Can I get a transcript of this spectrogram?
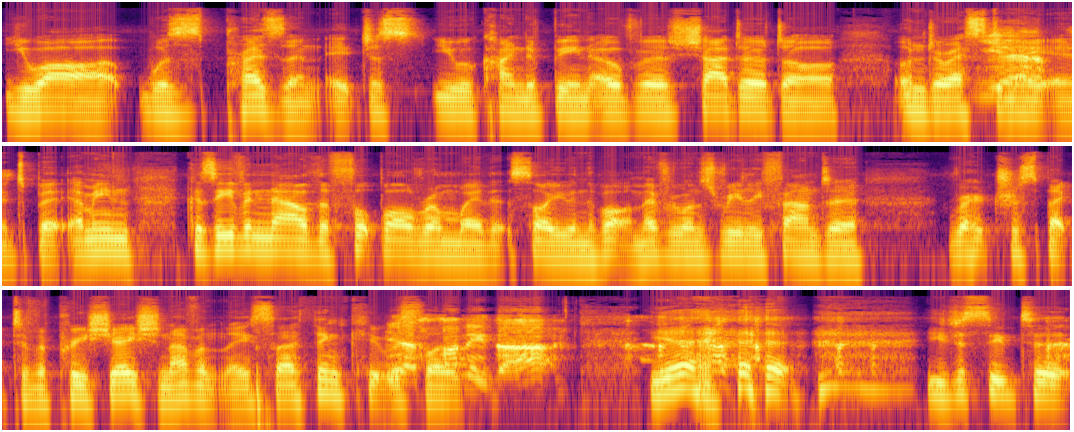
you are was present. It just you were kind of being overshadowed or underestimated. But I mean, because even now the football runway that saw you in the bottom, everyone's really found a retrospective appreciation, haven't they? So I think it was Yeah, like funny that. Yeah, you just seem to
